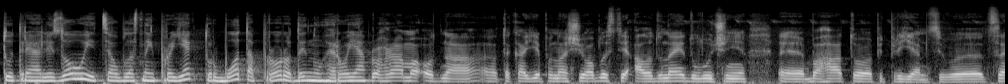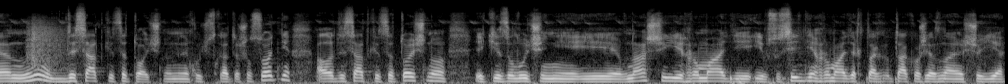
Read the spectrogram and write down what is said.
Тут реалізовується обласний проєкт Турбота про родину героя. Програма одна е, така є по нашій області, але до неї долучені е, багато підприємців. Е, Це ну десятки, це точно. Не хочу сказати, що сотні, але десятки це точно, які залучені і в нашій громаді, і в сусідніх громадах. Так також я знаю, що є.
